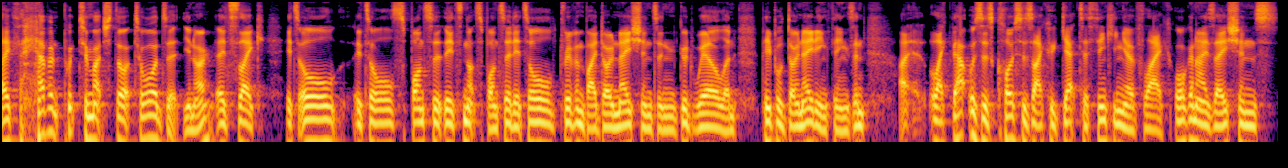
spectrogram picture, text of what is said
like they haven't put too much thought towards it you know? It's like it's all it's all sponsored it's not sponsored it's all driven by donations and goodwill and people donating things. And I, like that was as close as I could get to thinking of like organizations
